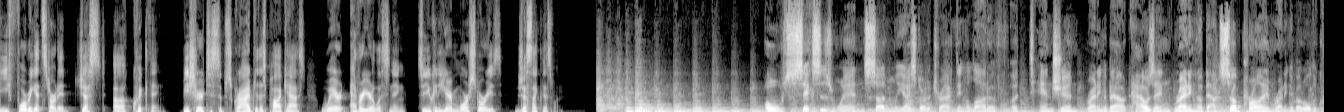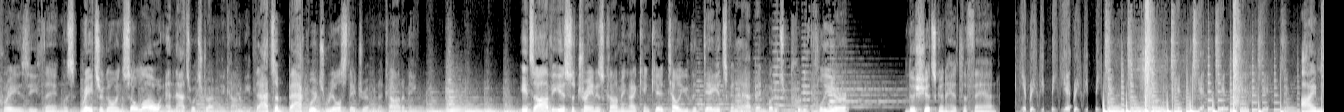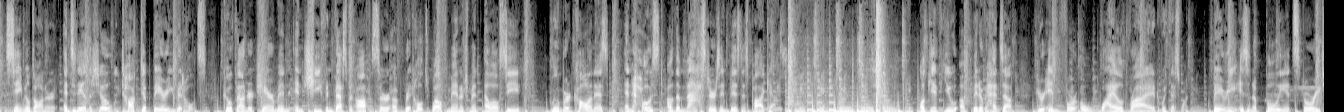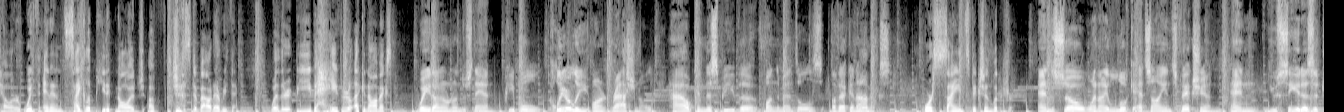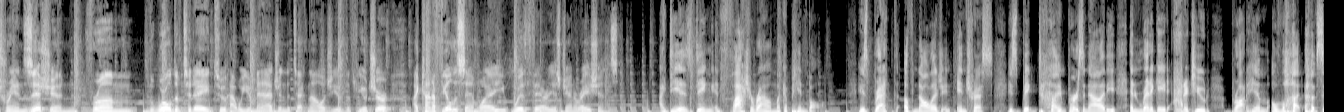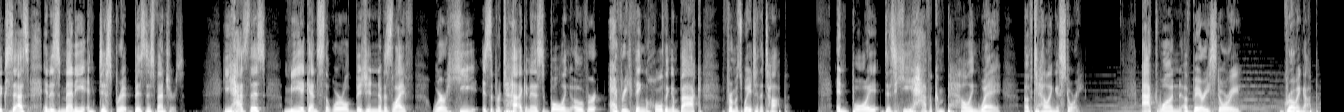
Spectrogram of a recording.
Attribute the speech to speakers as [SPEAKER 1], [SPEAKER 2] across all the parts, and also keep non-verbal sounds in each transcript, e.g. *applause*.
[SPEAKER 1] Before we get started, just a quick thing. Be sure to subscribe to this podcast wherever you're listening so you can hear more stories just like this one.
[SPEAKER 2] 06 is when suddenly I start attracting a lot of attention, writing about housing, writing about subprime, writing about all the crazy things. Rates are going so low, and that's what's driving the economy. That's a backwards real estate driven economy. It's obvious a train is coming. I can't tell you the day it's going to happen, but it's pretty clear the shit's going to hit the fan.
[SPEAKER 1] I'm Samuel Donner, and today on the show, we talk to Barry Ritholtz, co founder, chairman, and chief investment officer of Ritholtz Wealth Management, LLC, Bloomberg columnist, and host of the Masters in Business podcast. I'll give you a bit of a heads up. You're in for a wild ride with this one. Barry is an ebullient storyteller with an encyclopedic knowledge of just about everything, whether it be behavioral economics,
[SPEAKER 2] Wait, I don't understand. People clearly aren't rational. How can this be the fundamentals of economics?
[SPEAKER 1] Or science fiction literature.
[SPEAKER 2] And so when I look at science fiction and you see it as a transition from the world of today to how we imagine the technology of the future, I kind of feel the same way with various generations.
[SPEAKER 1] Ideas ding and flash around like a pinball. His breadth of knowledge and interests, his big time *laughs* personality, and renegade attitude brought him a lot of success in his many and disparate business ventures. He has this me against the world vision of his life where he is the protagonist bowling over everything holding him back from his way to the top. And boy, does he have a compelling way of telling his story. Act one of Barry's story Growing Up.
